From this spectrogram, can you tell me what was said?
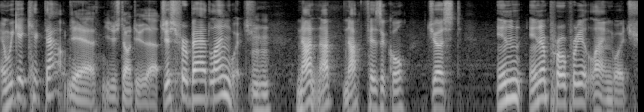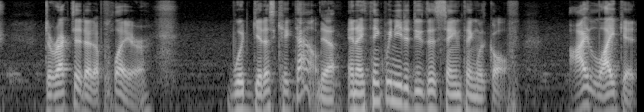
and we get kicked out Yeah, you just don't do that. just for bad language. Mhm. Not not not physical, just in inappropriate language directed at a player would get us kicked out. Yeah. And I think we need to do the same thing with golf. I like it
